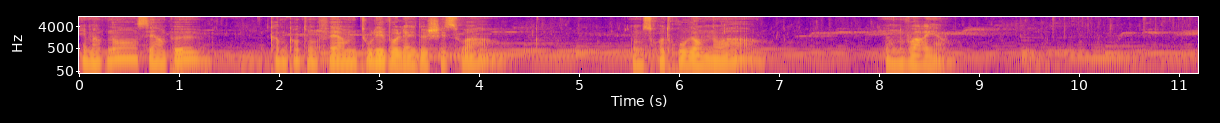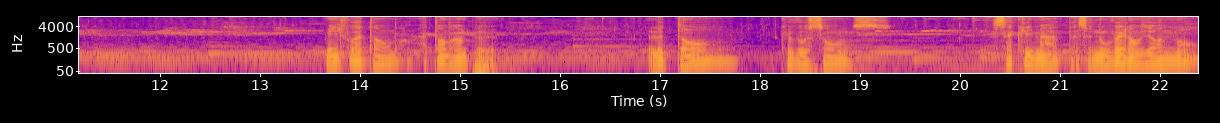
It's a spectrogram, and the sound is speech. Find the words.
Et maintenant, c'est un peu comme quand on ferme tous les volets de chez soi, on se retrouve dans le noir et on ne voit rien. Mais il faut attendre, attendre un peu. Le temps que vos sens s'acclimatent à ce nouvel environnement,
